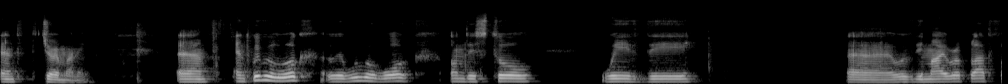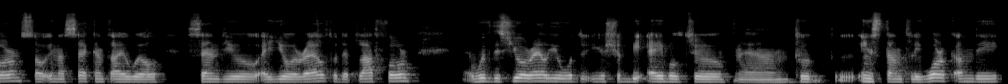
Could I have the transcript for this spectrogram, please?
and Germany. Uh, and we will work, we will work on this tool with the uh, with the Miro platform. So in a second, I will send you a URL to the platform. With this URL, you would you should be able to um, to instantly work on the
